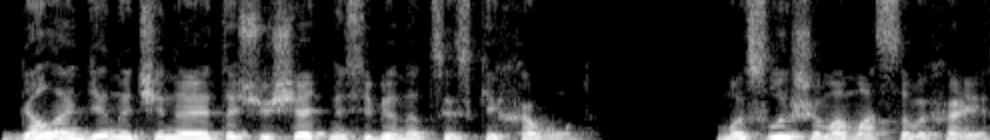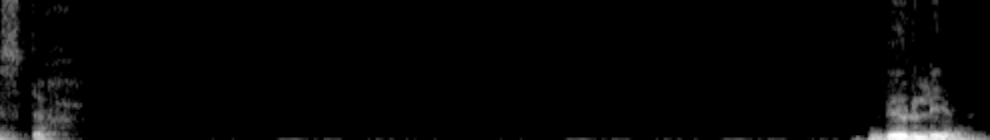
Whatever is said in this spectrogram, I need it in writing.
Голландия начинает ощущать на себе нацистский хомут. Мы слышим о массовых арестах. Берлин.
